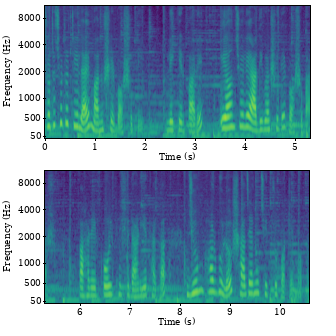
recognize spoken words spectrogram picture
ছোট ছোট টিলায় মানুষের বসতি। লেকের পাড়ে এ অঞ্চলে আদিবাসীদের বসবাস। পাহাড়ের কোল ঘেঁষে দাঁড়িয়ে থাকা জুম ঘরগুলো সাজানো চিত্রপটের মতো।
